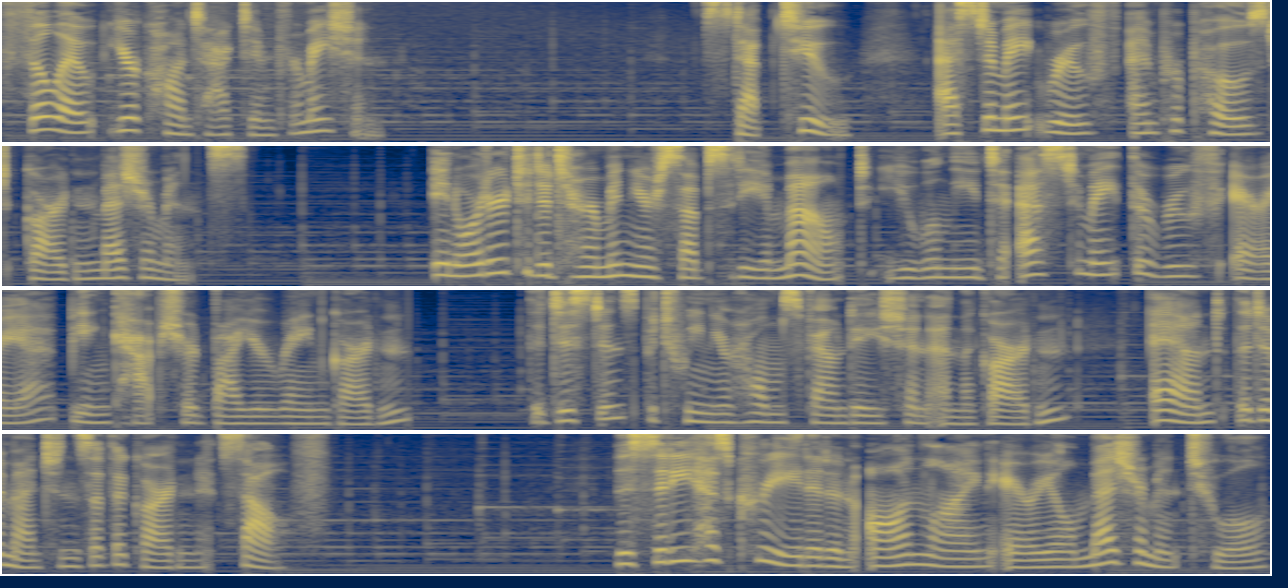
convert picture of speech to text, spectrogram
Fill out your contact information. Step 2. Estimate roof and proposed garden measurements. In order to determine your subsidy amount, you will need to estimate the roof area being captured by your rain garden, the distance between your home's foundation and the garden, and the dimensions of the garden itself. The city has created an online aerial measurement tool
